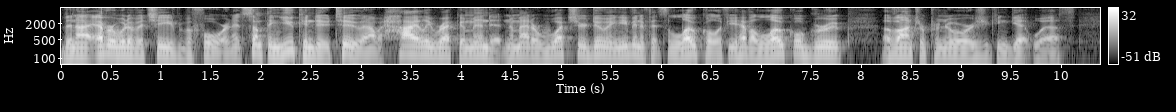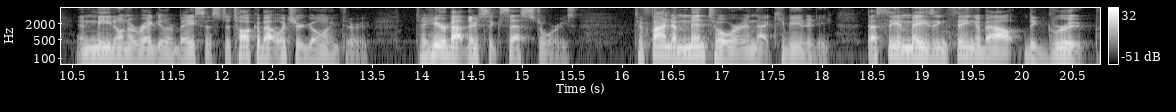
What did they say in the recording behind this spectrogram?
than I ever would have achieved before. And it's something you can do too. And I would highly recommend it no matter what you're doing, even if it's local. If you have a local group of entrepreneurs you can get with and meet on a regular basis to talk about what you're going through, to hear about their success stories, to find a mentor in that community. That's the amazing thing about the group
